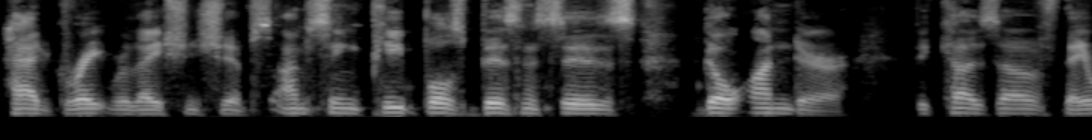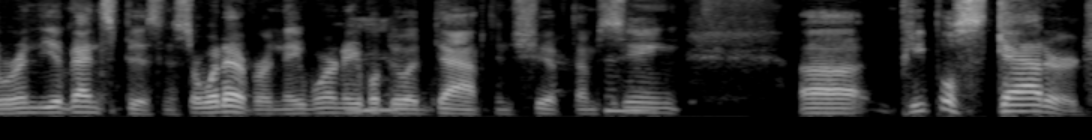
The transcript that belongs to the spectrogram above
had great relationships. I'm seeing people's businesses go under because of they were in the events business or whatever and they weren't able mm-hmm. to adapt and shift. I'm mm-hmm. seeing uh, people scattered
